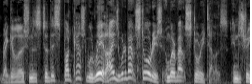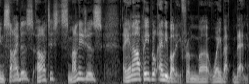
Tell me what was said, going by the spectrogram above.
regular listeners to this podcast will realise we're about stories and we're about storytellers, industry insiders, artists, managers, A&R people, anybody from uh, way back then.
